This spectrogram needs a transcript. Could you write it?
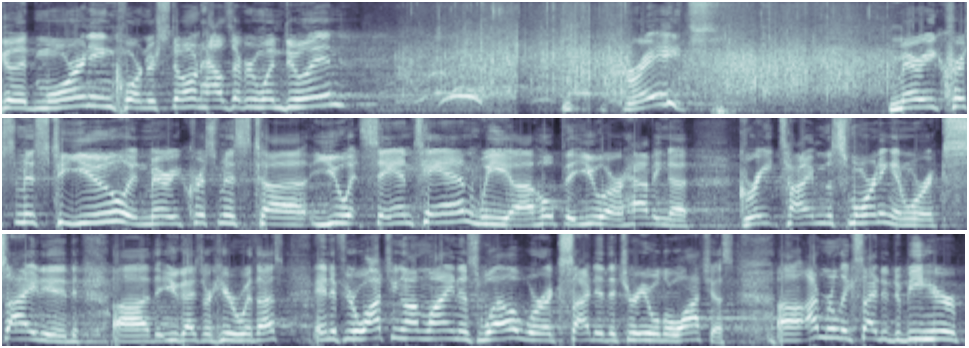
good morning, Cornerstone. How's everyone doing? Great. Merry Christmas to you and Merry Christmas to you at Santan. We uh, hope that you are having a great time this morning and we're excited uh, that you guys are here with us. And if you're watching online as well, we're excited that you're able to watch us. Uh, I'm really excited to be here.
